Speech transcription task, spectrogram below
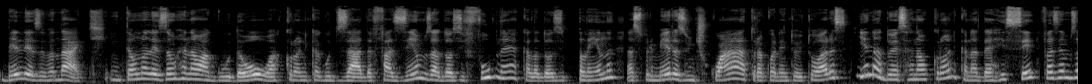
Beleza, Vandak. Então, na lesão renal aguda ou a crônica agudizada, fazemos a dose full, né, aquela dose plena, nas primeiras 24 a 48 horas, e na doença renal crônica, na DRC, fazemos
